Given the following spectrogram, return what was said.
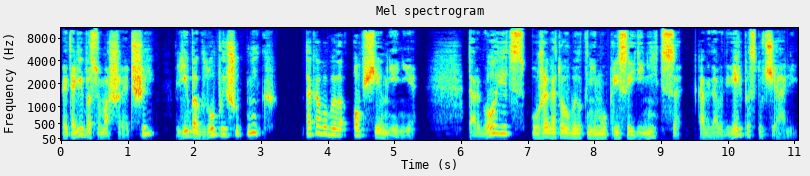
Это либо сумасшедший, либо глупый шутник. Таково было общее мнение. Торговец уже готов был к нему присоединиться, когда в дверь постучали.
